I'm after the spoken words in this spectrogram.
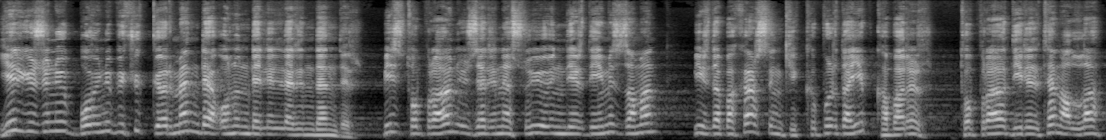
Yeryüzünü boynu bükük görmen de onun delillerindendir. Biz toprağın üzerine suyu indirdiğimiz zaman bir de bakarsın ki kıpırdayıp kabarır. Toprağı dirilten Allah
